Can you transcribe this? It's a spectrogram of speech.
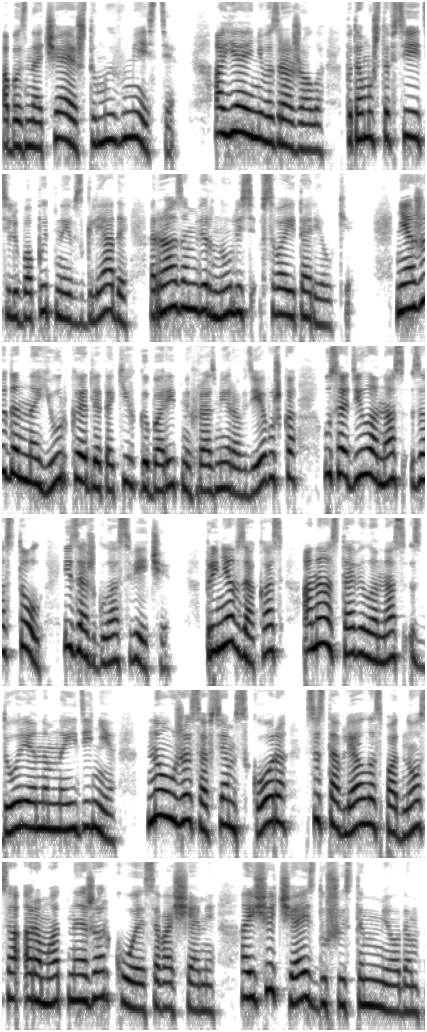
обозначая, что мы вместе. А я и не возражала, потому что все эти любопытные взгляды разом вернулись в свои тарелки. Неожиданно юркая для таких габаритных размеров девушка усадила нас за стол и зажгла свечи. Приняв заказ, она оставила нас с Дорианом наедине, но уже совсем скоро составляла с подноса ароматное жаркое с овощами, а еще чай с душистым медом,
